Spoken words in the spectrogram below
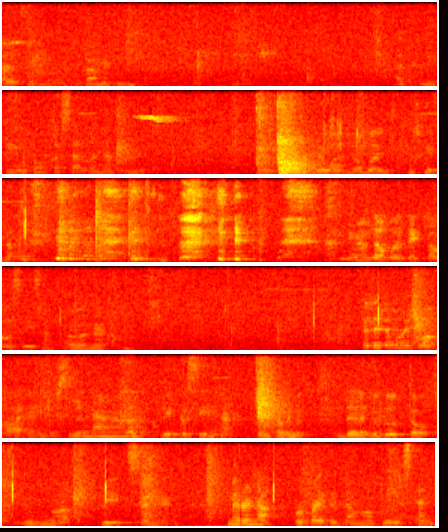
makalis yung mga gamit mo. At dito yung pang kasama namin. Yung double Yung double deck tapos isang corner. At ito mga kumakain. Kusina. At may kusina. Doon kami nagluluto yung mga plates and then Meron na provided na mga plates and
